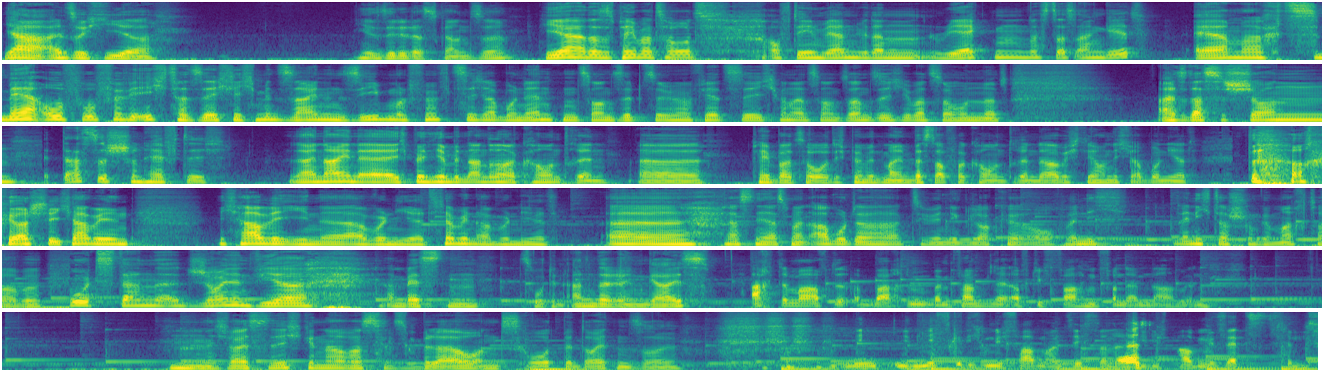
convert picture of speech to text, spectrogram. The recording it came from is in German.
Ja, also hier. Hier seht ihr das Ganze. Hier, das ist Paper Toad. Auf den werden wir dann reacten, was das angeht. Er macht mehr Aufrufe wie ich tatsächlich mit seinen 57 Abonnenten, 270, über 40, 122, über 200. Also das ist schon, das ist schon heftig. Nein, nein, äh, ich bin hier mit einem anderen Account drin. Äh, Paper Toad. Ich bin mit meinem Best-of-Account drin, da habe ich den noch nicht abonniert. Doch, Yoshi, ich habe ihn, ich habe ihn äh, abonniert. Ich habe ihn abonniert. Äh, lassen erstmal ein Abo da, aktivieren die Glocke, auch wenn ich, wenn ich das schon gemacht habe. Gut, dann äh, joinen wir am besten zu den anderen Guys. Achte mal, auf das, achte beim Thumbnail auf die Farben von deinem Namen. Hm, ich weiß nicht genau, was jetzt blau und rot bedeuten soll. nee, es geht nicht um die Farben an sich, sondern wie die Farben gesetzt sind.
